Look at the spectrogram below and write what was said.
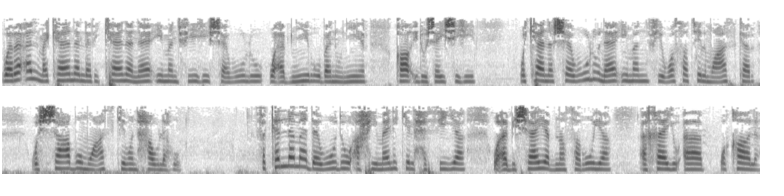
ورأى المكان الذي كان نائما فيه شاول وأبنير بن نير قائد جيشه. وكان شاول نائما في وسط المعسكر والشعب معسكر حوله. فكلم داود أحي ملك الحثية وأبيشاي بن صرويا أخا يؤاب وقال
